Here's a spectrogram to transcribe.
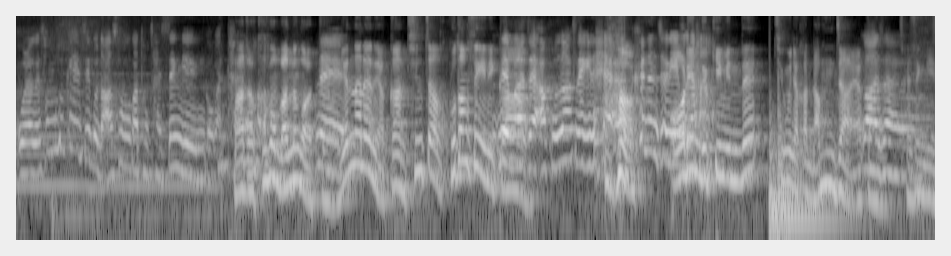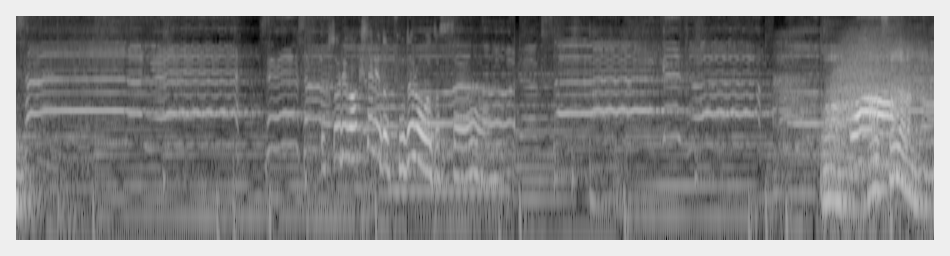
뭐라 그래 성숙해지고 나서가 더 잘생긴 것 같아요. 맞아 그건 맞는 것 같아요. 네. 옛날에는 약간 진짜 고등학생이니까 네 맞아요. 아 고등학생이네. 크는 중이구나. 어린 느낌인데 지금은 약간 남자 약간 맞아요. 잘생긴 목소리가 확실히 더 부드러워졌어요. 와, 와. 진짜 잘한다.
